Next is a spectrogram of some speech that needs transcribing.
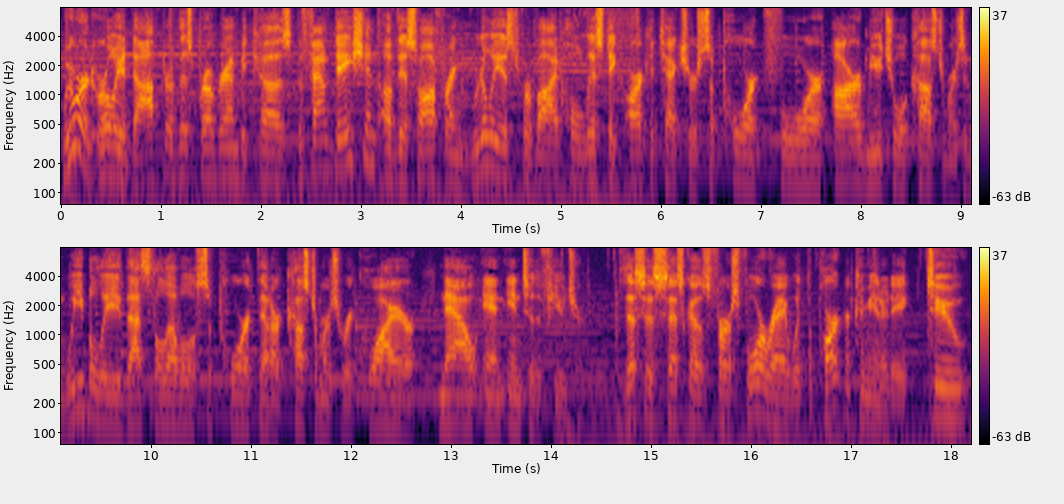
We were an early adopter of this program because the foundation of this offering really is to provide holistic architecture support for our mutual customers, and we believe that's the level of support that our customers require now and into the future. This is Cisco's first foray with the partner community to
